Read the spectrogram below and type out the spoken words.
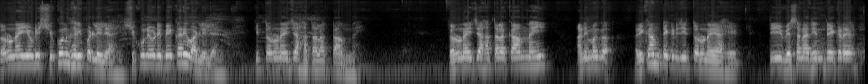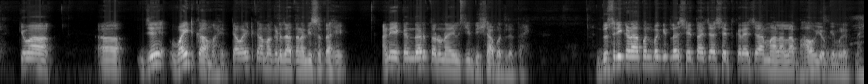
तरुणाई एवढी शिकून घरी पडलेली आहे शिकून एवढी बेकारी वाढलेली आहे की तरुणाईच्या हाताला काम नाही. तरुणाईच्या हाताला काम नाही आणि मग रिकामटेकडी जी तरुणाई आहे ती व्यसनाधीनतेकडे किंवा जे वाईट काम आहे त्या वाईट कामाकडे जाताना दिसत आहे आणि एकंदर तरुणाईची दिशा बदलत आहे. दुसरीकडं आपण बघितलं शेताच्या शेतकऱ्याच्या मालाला भाव योग्य मिळत नाही.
